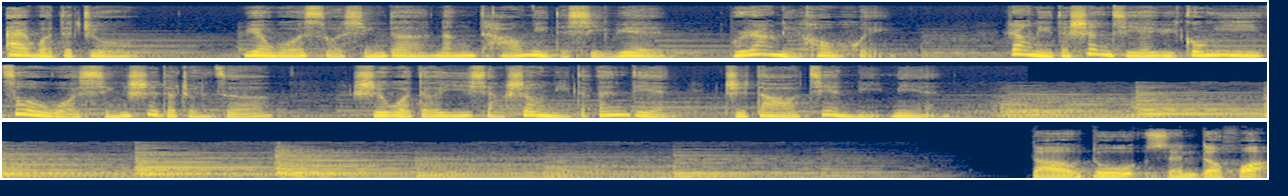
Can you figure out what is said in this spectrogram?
爱我的主。愿我所行的能讨你的喜悦，不让你后悔，让你的圣洁与公义做我行事的准则，使我得以享受你的恩典，直到见你面。导读神的话，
